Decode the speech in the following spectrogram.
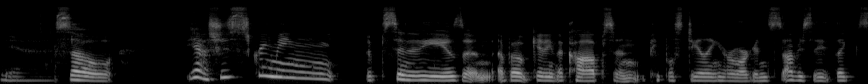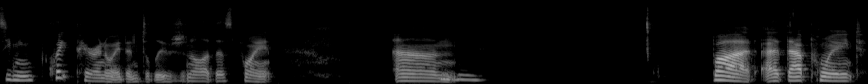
Yeah. so, yeah, she's screaming obscenities and about getting the cops and people stealing her organs. Obviously, like seeming quite paranoid and delusional at this point. Um. Mhm. But at that point,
